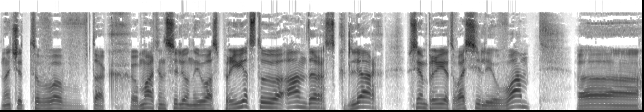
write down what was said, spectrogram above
значит, в, в, так, Мартин Селеный вас приветствую, Андер, Скляр, всем привет, Василий, вам. А,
